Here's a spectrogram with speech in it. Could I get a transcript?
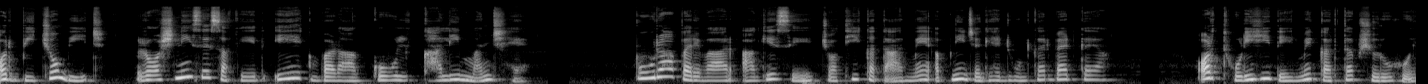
और बीचों बीच रोशनी से सफ़ेद एक बड़ा गोल खाली मंच है। पूरा परिवार आगे से चौथी कतार में अपनी जगह ढूंढकर बैठ गया और थोड़ी ही देर में करतब शुरू हुए।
